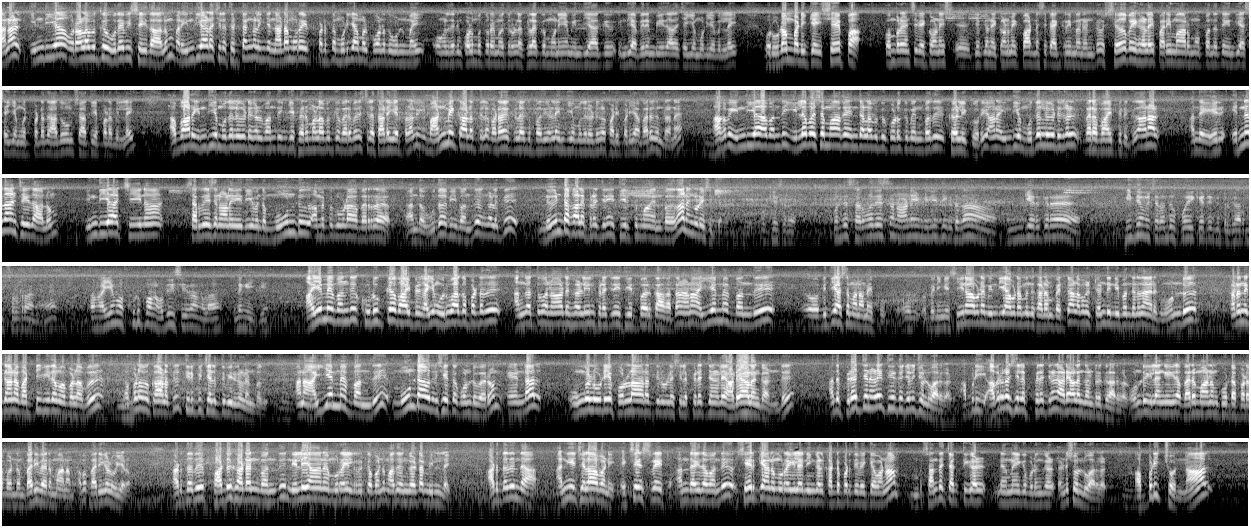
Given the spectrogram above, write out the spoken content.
ஆனால் இந்தியா ஓரளவுக்கு உதவி செய்தாலும் பல இந்தியாவோட சில திட்டங்கள் இங்கே நடைமுறைப்படுத்த முடியாமல் போனது உண்மை. உங்களுக்கு தெரியும் கொழும்பு துறைமுகத்தில் உள்ள கிழக்கு முனையம் இந்தியாவுக்கு இந்தியா விரும்பியது அதை செய்ய முடியவில்லை. ஒரு உடன்படிக்கை ஷேப்பா கொம்பரன்சிவ் எக்கானிஸ் எக்கனாமிக் பார்ட்னர்ஷிப் அக்ரிமெண்ட் என்று சேவைகளை பரிமாறும் ஒப்பந்தத்தை இந்தியா செய்ய முற்பட்டது. அதுவும் சாத்தியப்படவில்லை. அவ்வாறு இந்திய முதலீடுகள் வந்து இங்கே பெருமளவுக்கு வருவது சில தடை ஏற்படாலும் இப்போ அண்மை காலத்தில் வடகிழக்கு பகுதிகளில் இந்திய முதலீடுகள் படிப்படியாக வருகின்றன. ஆகவே இந்தியா வந்து இலவசமாக எந்த அளவுக்கு கொடுக்கும் என்பது கேள்விக்குறி. ஆனால் இந்திய முதலீடுகள் வர வாய்ப்பு இருக்குது. ஆனால் அந்த எ- என்னதான் செய்தாலும் இந்தியா சீனா சர்வதேச நாணய நிதியம் என்ற மூன்று அமைப்புகளோட வர்ற அந்த உதவி வந்து எங்களுக்கு நீண்ட கால பிரச்சனையை தீர்க்குமா என்பது தான் எங்களுடைய சிக்கல். Okay sir. வந்து சர்வதேச நாணய நிதியத்துக்கிட்ட தான் இங்கே இருக்கிற நிதியமைச்சர் வந்து போய் கேட்டுக்கிட்டு இருக்காருன்னு சொல்கிறாங்க அவங்க ஐஎம்எஃப் கொடுப்பாங்க உதவி செய்வாங்களா இலங்கைக்கு? ஐஎம்எஃப் வந்து கொடுக்க வாய்ப்பு இருக்கு. ஐஎம் உருவாக்கப்பட்டது அங்கத்துவ நாடுகளின் பிரச்சனையை தீர்ப்பதற்காகத்தான். ஆனால் ஐஎம்எஃப் வந்து வித்தியாசமான அமைப்பு. இப்போ நீங்கள் சீனாவிடம் இந்தியாவிடம் இருந்து கடன் பெற்றால் அவர்கள் ரெண்டு நிபந்தனை தான் இருக்கும். ஒன்று கடனுக்கான வட்டி வீதம் எவ்வளவு எவ்வளவு காலத்தில் திருப்பி செலுத்துவீர்கள் என்பது. ஆனால் ஐஎம்எஃப் வந்து மூன்றாவது விஷயத்தை கொண்டு வரும். என்றால் உங்களுடைய பொருளாதாரத்தில் உள்ள சில பிரச்சனைகளை அடையாளம் கண்டு அந்த பிரச்சனைகளை தீர்க்க சொல்லி சொல்வார்கள் அப்படி அவர்கள் சில பிரச்சனைகள் அடையாளம் கண்டிருக்கிறார்கள். ஒன்று இலங்கையில் வருமானம் கூட்டப்பட வேண்டும் வரி வருமானம். அப்போ வரிகள் உயரும். அடுத்தது படுகடன் வந்து நிலையான முறையில் இருக்க வேண்டும் அது எங்கள்கிட்ட இல்லை. அடுத்தது இந்த அந்நிய செலாவணி எக்ஸ்சேஞ்ச் ரேட் அந்த இதை வந்து செயற்கையான முறையில் நீங்கள் கட்டுப்படுத்தி வைக்க வேணாம் சந்தை சக்திகள் நிர்ணயிக்கப்படுங்கள் என்று சொல்லுவார்கள். அப்படி சொன்னால்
